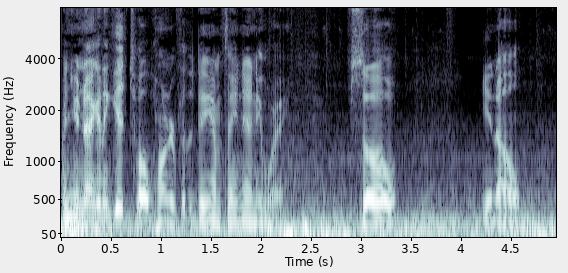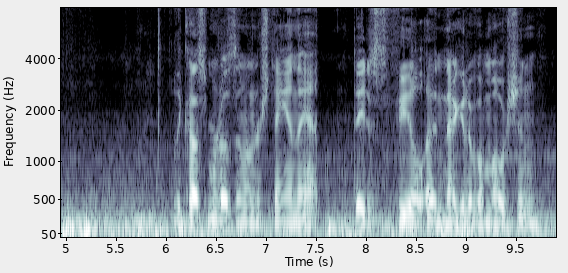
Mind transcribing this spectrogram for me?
and you're not going to get 1200 for the damn thing anyway. So, you know, the customer doesn't understand that. They just feel a negative emotion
